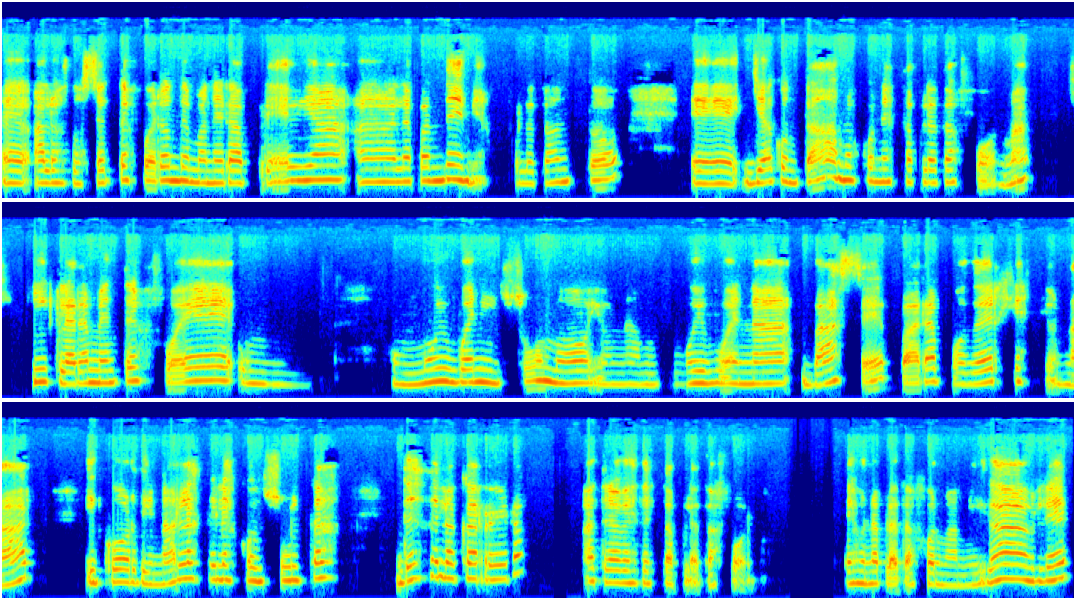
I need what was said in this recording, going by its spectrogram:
eh, a los docentes fueron de manera previa a la pandemia. Por lo tanto, eh, ya contábamos con esta plataforma y claramente fue un, muy buen insumo y una muy buena base para poder gestionar y coordinar las teleconsultas desde la carrera a través de esta plataforma. Es una plataforma amigable,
